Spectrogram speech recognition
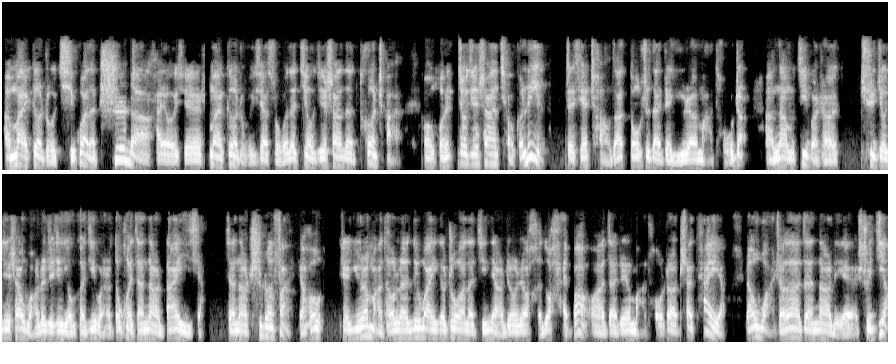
啊，卖各种奇怪的吃的，还有一些卖各种一些所谓的旧金山的特产，包括旧金山巧克力的这些厂子，都是在这渔人码头这儿啊。那么基本上去旧金山玩的这些游客，基本上都会在那儿待一下。在那儿吃顿饭，然后这渔人码头呢，另外一个重要的景点就是有很多海豹啊，在这个码头这晒太阳，然后晚上呢在那里睡觉，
